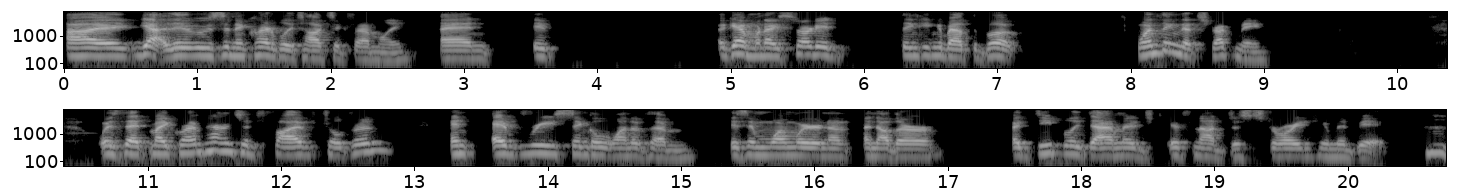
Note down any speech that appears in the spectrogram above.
Uh, yeah, it was an incredibly toxic family. And if, again, when I started thinking about the book, one thing that struck me was that my grandparents had five children, and every single one of them is in one way or another a deeply damaged, if not destroyed, human being. Hmm.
